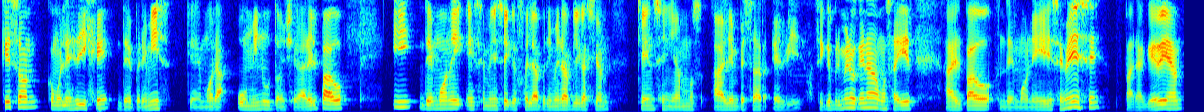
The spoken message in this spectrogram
que son como les dije de Premis que demora un minuto en llegar el pago y de Money SMS que fue la primera aplicación que enseñamos al empezar el video. Así que primero que nada vamos a ir al pago de Money SMS para que vean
